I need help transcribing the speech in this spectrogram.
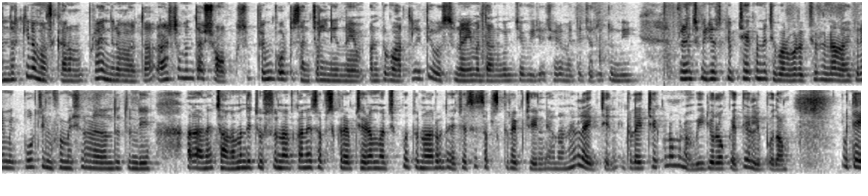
అందరికీ నమస్కారం. ఇప్పుడే అందిన వార్త రాష్ట్రమంతా షాక్ సుప్రీంకోర్టు సంచలన నిర్ణయం అంటూ వార్తలు అయితే వస్తున్నాయి. మరి దాని గురించి వీడియో చేయడం అయితే జరుగుతుంది. ఫ్రెండ్స్ వీడియో స్కిప్ చేయకుండా చివరి వరకు చూడండి. అలా అయితేనే మీకు పూర్తి ఇన్ఫర్మేషన్ అనేది అందుతుంది. అలానే చాలామంది చూస్తున్నారు కానీ సబ్స్క్రైబ్ చేయడం మర్చిపోతున్నారు. దయచేసి సబ్స్క్రైబ్ చేయండి. అలానే లైక్ చేయండి. ఇక లైక్ చేయకుండా మనం వీడియోలోకి అయితే వెళ్ళిపోదాం. అయితే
